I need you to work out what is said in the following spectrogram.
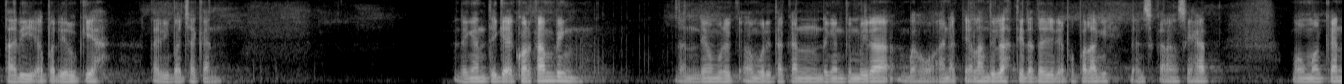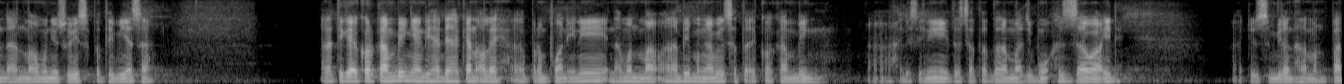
tadi apa di rukiah tadi bacakan dengan tiga ekor kambing dan dia memberitakan dengan gembira bahwa anaknya alhamdulillah tidak terjadi apa-apa lagi dan sekarang sehat mau makan dan mau menyusui seperti biasa. Ada tiga ekor kambing yang dihadiahkan oleh uh, perempuan ini, namun Nabi mengambil satu ekor kambing. Nah, hadis ini tercatat dalam Majmu' Az-Zawaid, uh, juz 9 halaman 4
